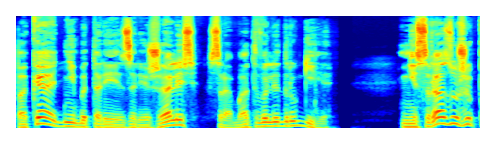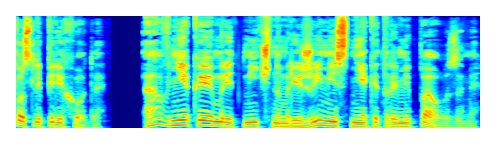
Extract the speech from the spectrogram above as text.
Пока одни батареи заряжались, срабатывали другие. Не сразу же после перехода, а в некоем ритмичном режиме с некоторыми паузами.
